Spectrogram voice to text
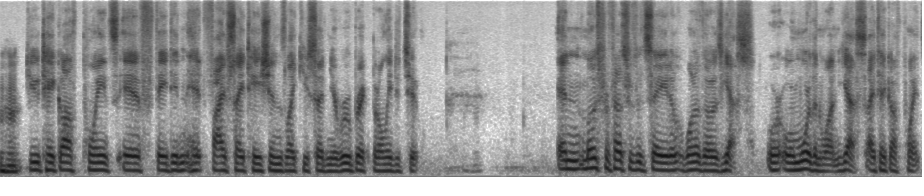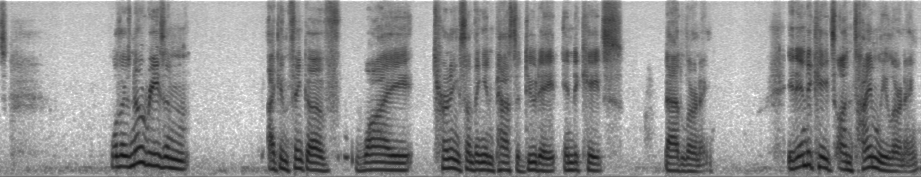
Mm-hmm. Do you take off points if they didn't hit five citations, like you said in your rubric, but only did two? And most professors would say to one of those, yes, or, or more than one, yes, I take off points. Well, there's no reason I can think of why turning something in past a due date indicates bad learning. It indicates untimely learning.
